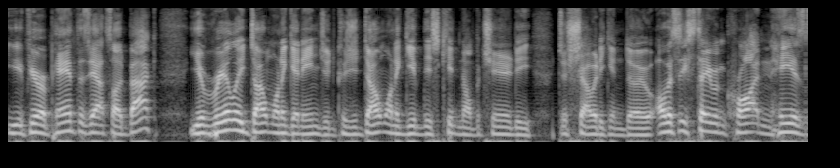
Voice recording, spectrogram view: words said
If you're a Panthers outside back, you really don't want to get injured because you don't want to give this kid an opportunity to show what he can do. Obviously, Stephen Crichton, he is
